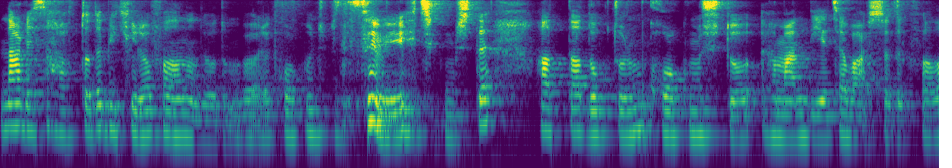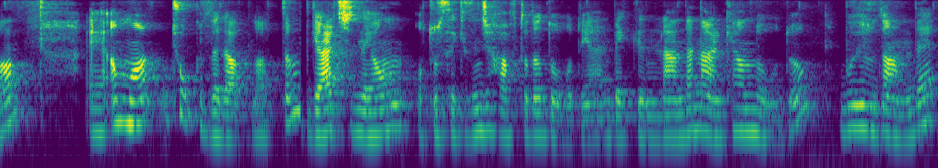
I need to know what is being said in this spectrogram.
Neredeyse haftada bir kilo falan alıyordum. Böyle korkunç bir seviyeye çıkmıştı. Hatta doktorum korkmuştu. Hemen diyete başladık falan. E, ama çok güzel atlattım. Gerçi Leon 38. haftada doğdu. Yani beklenilenden erken doğdu. Bu yüzden de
